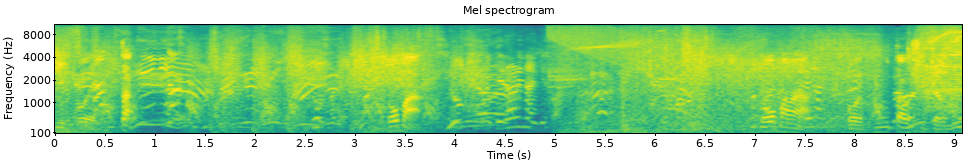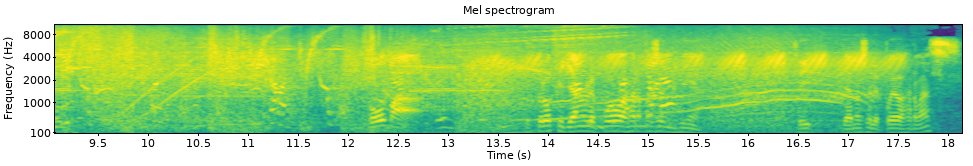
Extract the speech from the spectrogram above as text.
Hijo de puta. Toma. Toma. De puta o Super Toma. Yo creo que ya no le puedo bajar más energía. Sí, ya no se le puede bajar más.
